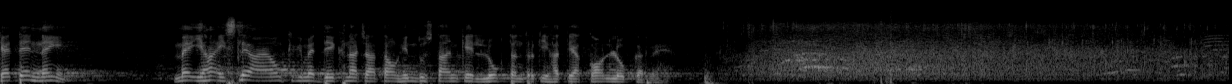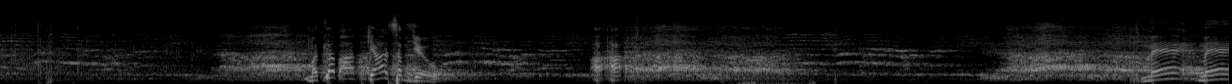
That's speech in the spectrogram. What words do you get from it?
कहते हैं नहीं मैं यहाँ इसलिए आया हूँ क्योंकि मैं देखना चाहता हूँ हिंदुस्तान के लोकतंत्र की हत्या कौन लोग कर रहे हैं? मतलब आप क्या समझे हो? आ, आ, मैं मैं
